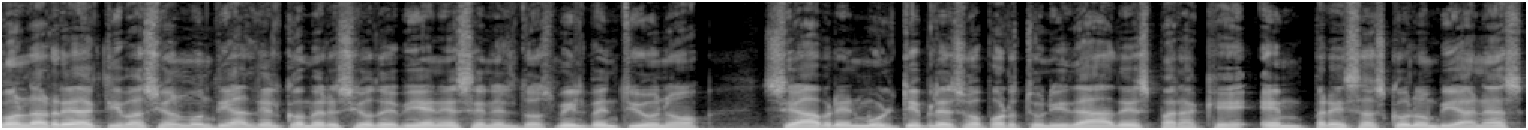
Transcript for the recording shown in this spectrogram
Con la reactivación mundial del comercio de bienes en el 2021, se abren múltiples oportunidades para que empresas colombianas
